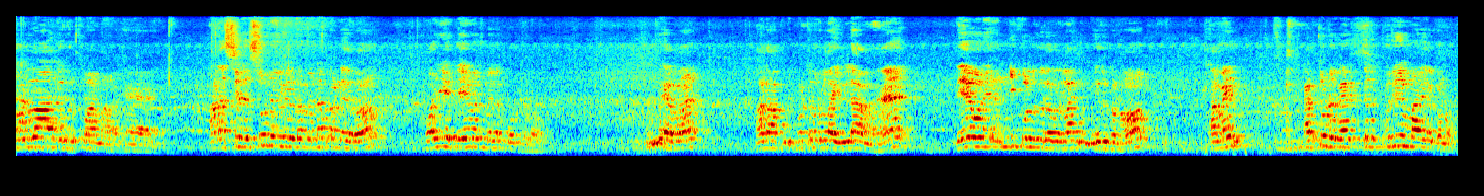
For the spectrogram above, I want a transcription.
சொல்லாது இருப்பானாக ஆனால் சில சூழ்நிலைகள் நம்ம என்ன பண்ணிடுறோம்? வழியை தேவன் மேலே போட்டுறோம் உண்மையாவா ஆனால் அப்படிப்பட்டவர்களாக இல்லாமல் தேவனை அண்டிக் கொள்கிறவர்களாக நம்ம இருக்கணும். ஆமென் கத்தோட வேதத்தில் பிரியமாக இருக்கணும்.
